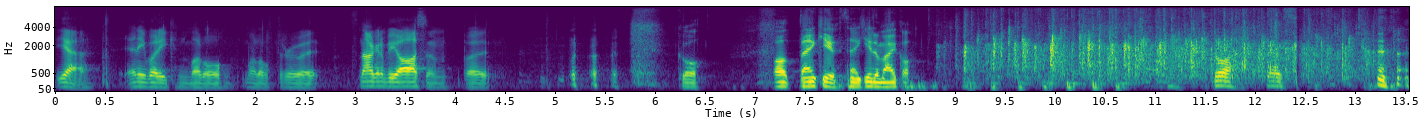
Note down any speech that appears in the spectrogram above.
yeah, anybody can muddle, muddle through it. It's not going to be awesome, but. Cool. Well, thank you. Thank you to Michael. Cool. Thanks.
